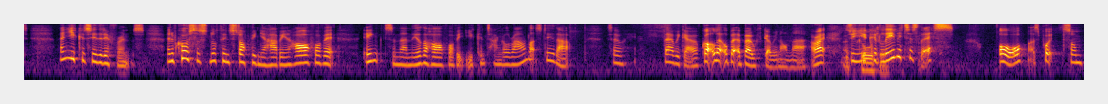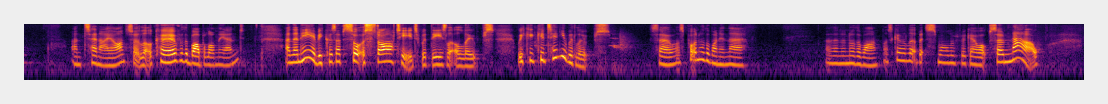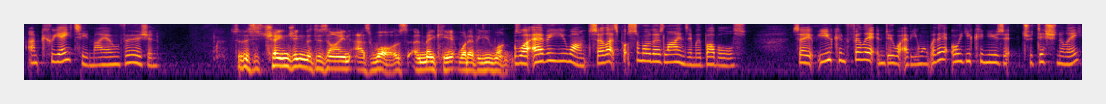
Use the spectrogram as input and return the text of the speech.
and you can see the difference. And of course, there's nothing stopping you having half of it inked and then the other half of it you can tangle around. Let's do that. So there we go. I've got a little bit of both going on there. All right. That's so you could leave it as this, or let's put some antennae on, so a little curve with a bobble on the end. And then here, because I've sort of started with these little loops, we can continue with loops. So let's put another one in there. And then another one. Let's go a little bit smaller as we go up. So now I'm creating my own version. So this is changing the design as was and making it whatever you want. Whatever you want. So let's put some of those lines in with bobbles. So you can fill it and do whatever you want with it, or you can use it traditionally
